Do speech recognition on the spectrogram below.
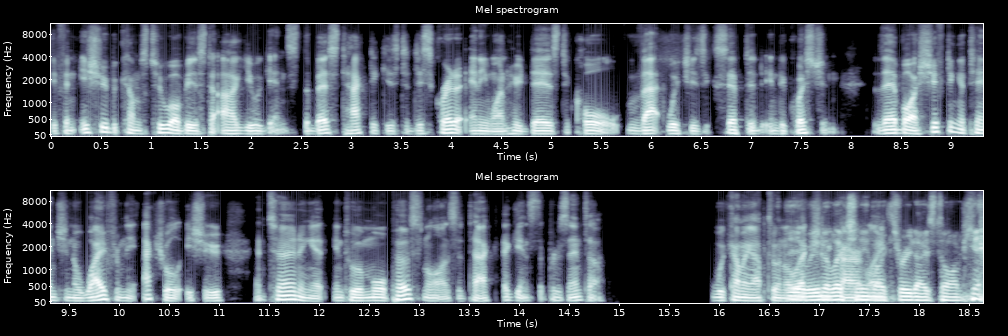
If an issue becomes too obvious to argue against, the best tactic is to discredit anyone who dares to call that which is accepted into question, thereby shifting attention away from the actual issue and turning it into a more personalized attack against the presenter. We're coming up to an Yeah, election, we're in election in like three days' time. Yeah.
